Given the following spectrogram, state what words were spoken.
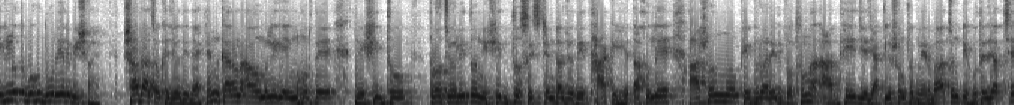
এগুলো তো বহু দূরের বিষয়। সাদা চোখে যদি দেখেন, কারণ আওয়ামী লীগ এই মুহূর্তে নিষিদ্ধ, প্রচলিত, নিষিদ্ধ সিস্টেমটা যদি থাকে, তাহলে আসন্ন ফেব্রুয়ারির প্রথম আধে যে জাতীয় সংসদ নির্বাচনটি হতে যাচ্ছে,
